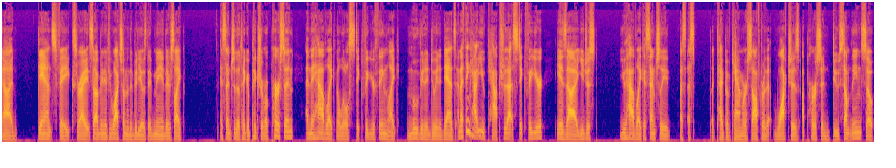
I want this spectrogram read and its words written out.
uh, dance fakes, right? So I mean, if you watch some of the videos they've made, there's like essentially they'll take a picture of a person and they have like the little stick figure thing, like moving and doing a dance. And I think how you capture that stick figure is uh, you just you have like essentially a, a a type of camera software that watches a person do something. So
